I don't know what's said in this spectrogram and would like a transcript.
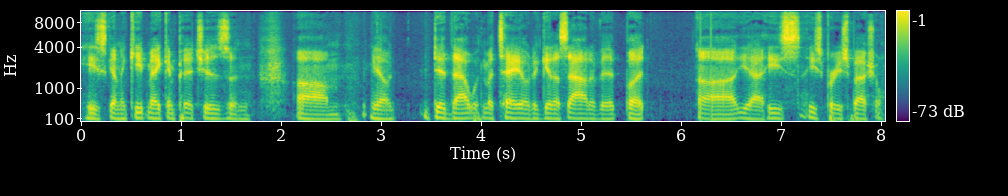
he's going to keep making pitches, and um, you know, did that with Mateo to get us out of it. But uh, yeah, he's he's pretty special.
